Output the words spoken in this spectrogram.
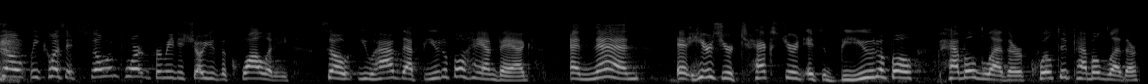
So because it's so important for me to show you the quality. So you have that beautiful handbag, and then uh, here's your textured, it's beautiful pebbled leather, quilted pebbled leather.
